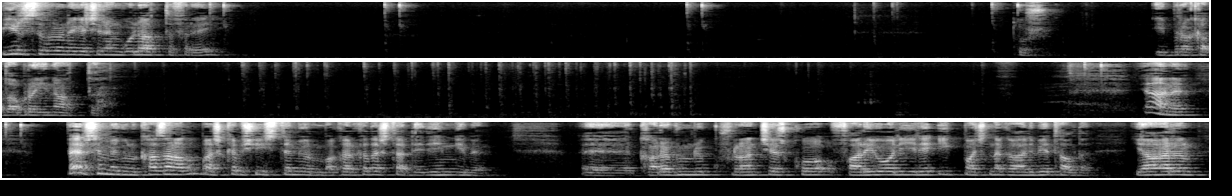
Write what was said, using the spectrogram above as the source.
1-0 öne geçiren golü attı Frey. Dur. İbra Kadabra yine attı. Yani Perşembe günü kazanalım. Başka bir şey istemiyorum. Bak arkadaşlar dediğim gibi. E, Karagümrük Francesco Farioli ile ilk maçında galibiyet aldı. Yarın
